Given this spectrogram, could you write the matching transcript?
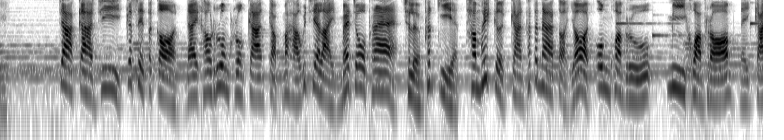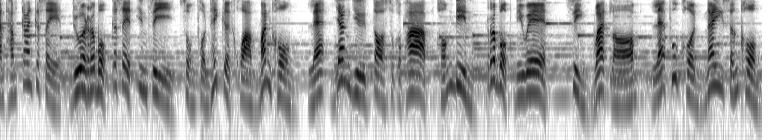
จากการที่เกษตรกรได้เข้าร่วมโครงการกับมหาวิทยาลัยแม่โจ้แพร่ เฉลิมพระเกียรติทำให้เกิดการพัฒนาต่อยอดองค์ความรู้ มีความพร้อมในการทำการเกษตร ด้วยระบบเกษตรอินทรีย์ ส่งผลให้เกิดความมั่นคง และยั่งยืนต่อสุขภาพของดิน ระบบนิเวศ สิ่งแวดล้อม และผู้คนในสังคม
